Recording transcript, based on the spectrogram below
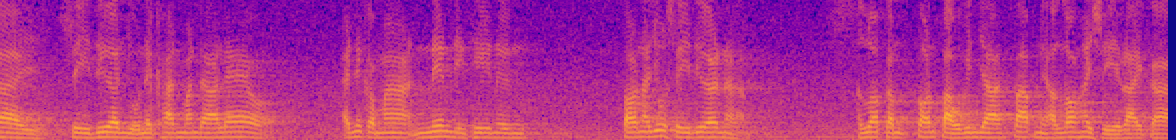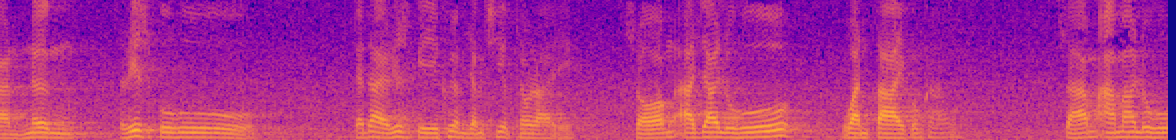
ได้สี่เดือนอยู่ในคันมันดาแล้ว อันนี้ก็มาเน้นอีกทีหนึ่งตอนอายุสี่เดือนน่ะอัลลอฮ์กำตอนเป่าวิญญาณปั๊บเนี่ยอัลลอฮ์ให้สี่รายการหนึ่งริสกูฮูจะได้ริสกีเครื่องยังชีพเท่าไหร่สองอาจาลูฮูวันตายของเขา สามอามาลูฮู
